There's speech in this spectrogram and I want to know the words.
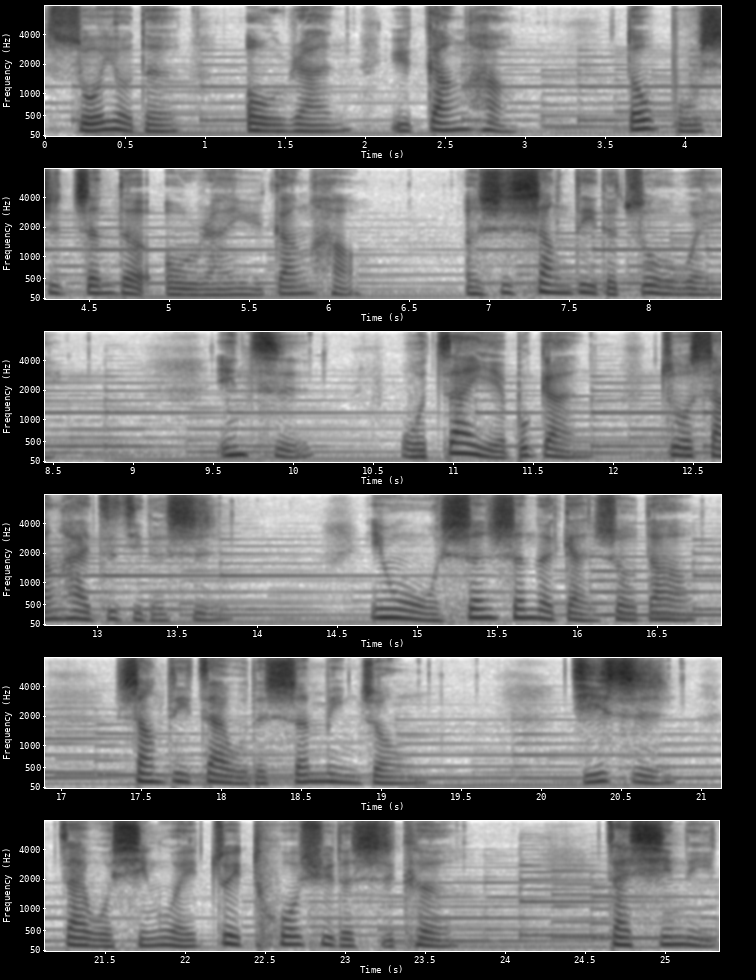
所有的偶然与刚好，都不是真的偶然与刚好，而是上帝的作为。因此，我再也不敢做伤害自己的事，因为我深深的感受到上帝在我的生命中，即使在我行为最脱序的时刻。在心里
